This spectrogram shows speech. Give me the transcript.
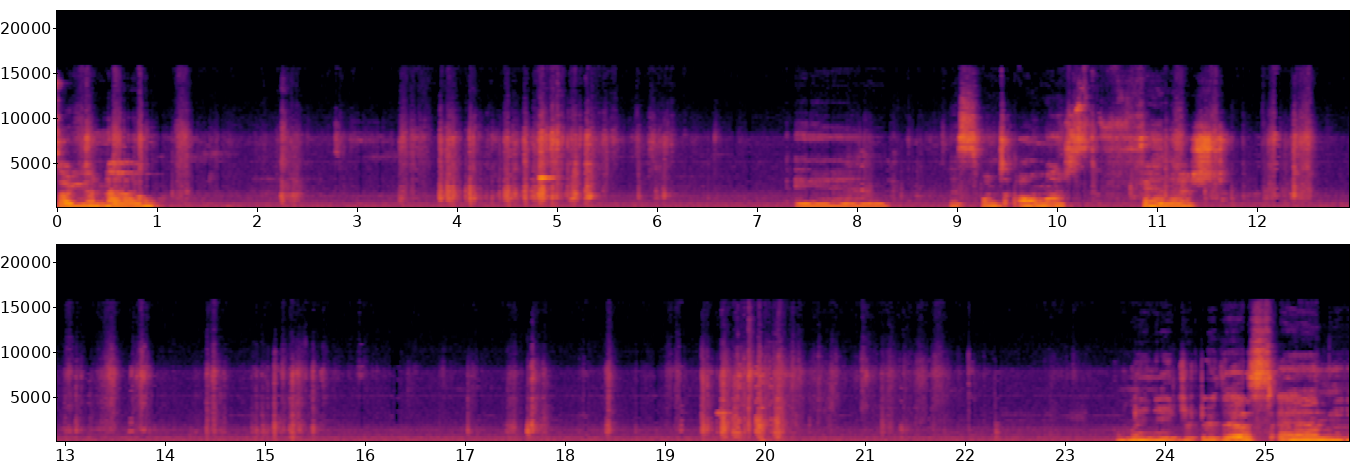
so you know. And this one's almost finished. We need to do this and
